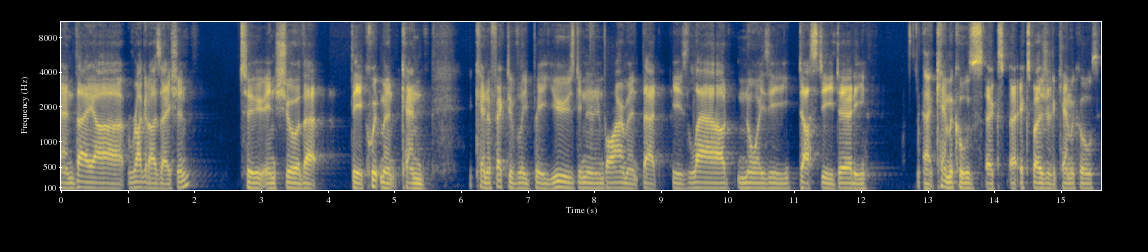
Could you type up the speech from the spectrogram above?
and they are ruggedization to ensure that the equipment can can effectively be used in an environment that is loud, noisy, dusty, dirty, uh, chemicals, ex- uh, exposure to chemicals.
